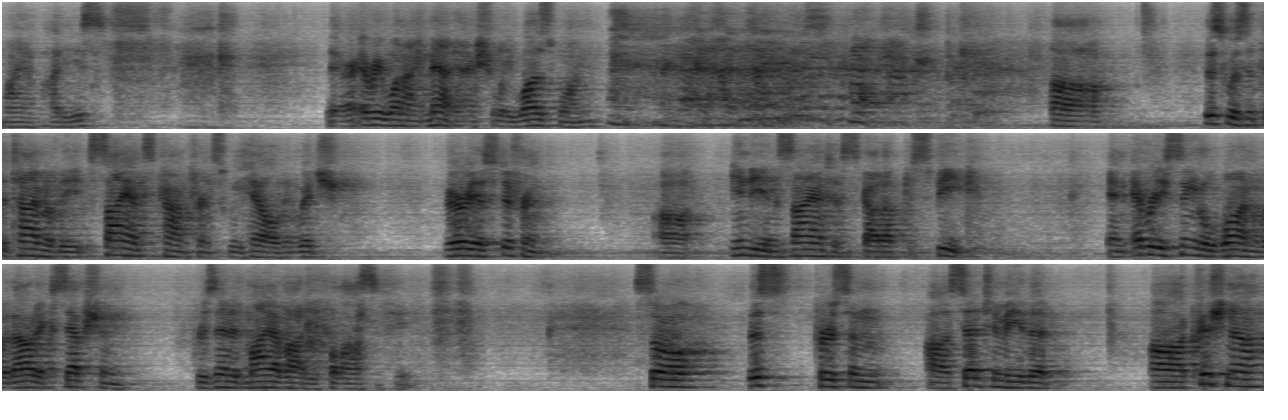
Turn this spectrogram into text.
Mayavadis there. Everyone I met actually was one. Uh, this was at the time of the science conference we held, in which various different uh, Indian scientists got up to speak, and every single one, without exception, presented Mayavadi philosophy. So this person uh, said to me that uh, Krishna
